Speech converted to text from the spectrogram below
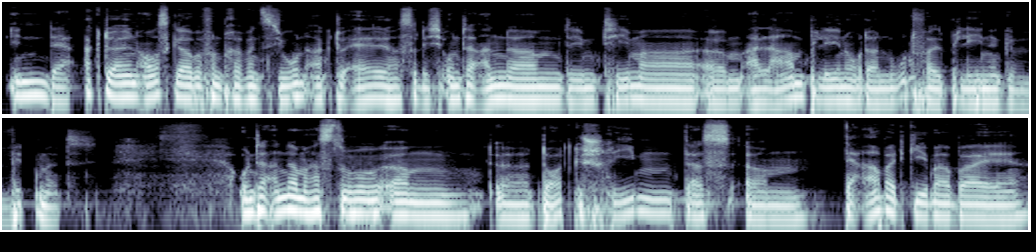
In der aktuellen Ausgabe von Prävention aktuell hast du dich unter anderem dem Thema ähm, Alarmpläne oder Notfallpläne gewidmet. Unter anderem hast du ähm, äh, dort geschrieben, dass ähm, der Arbeitgeber bei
